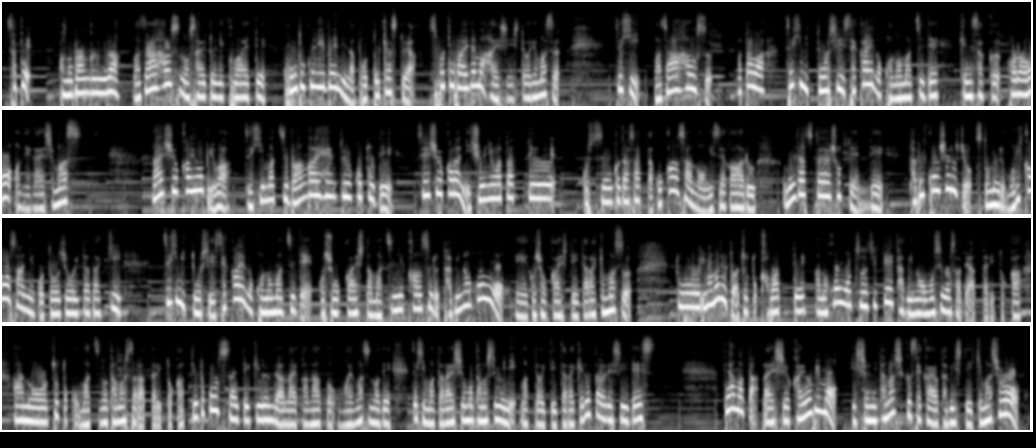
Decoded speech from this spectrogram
さてこの番組はマザーハウスのサイトに加えて購読に便利なポッドキャストや Spotify でも配信しております。ぜひマザーハウスまたはぜひ行ってほしい世界のこの街で検索フォローをお願いします。来週火曜日はぜひ待ち番外編ということで、先週から2週にわたってご出演くださった五感さんのお店がある梅田蔦屋書店で旅コンシェルジュを務める森川さんにご登場いただき、ぜひ見てほしい世界のこの街でご紹介した街に関する旅の本を、えー、ご紹介していただきます。と今までとはちょっと変わってあの本を通じて旅の面白さであったりとかあのちょっとこう街の楽しさだったりとかっていうところを伝えていけるんではないかなと思いますのでぜひまた来週も楽しみに待っておいていただけると嬉しいです。ではまた来週火曜日も一緒に楽しく世界を旅していきましょう。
